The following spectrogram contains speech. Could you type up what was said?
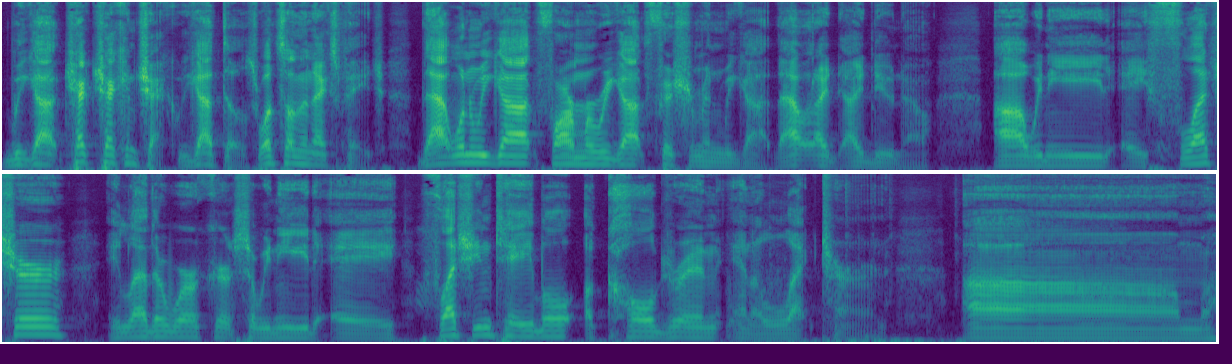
we got check, check, and check. We got those. What's on the next page? That one we got. Farmer we got. Fisherman we got. That one I, I do know. Uh, we need a Fletcher, a leather worker. So we need a fletching table, a cauldron, and a lectern. Um,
